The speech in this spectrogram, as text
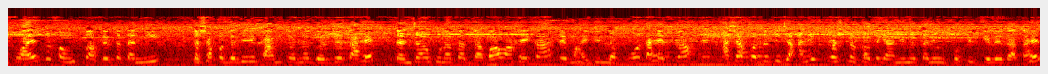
स्वायत्त संस्था असेल तर त्यांनी तशा पद्धतीने काम करणं गरजेचं आहे? त्यांच्यावर कुणाचा दबाव आहे का? ते माहिती लपवत आहेत का? अशा पद्धतीचे अनेक प्रश्न खरं या निमित्ताने उपस्थित केले जात आहेत.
